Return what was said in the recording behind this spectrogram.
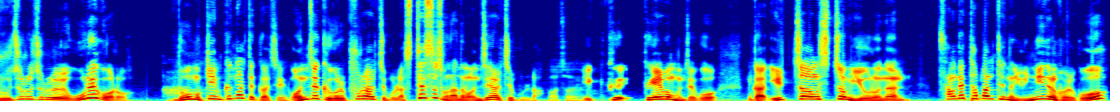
루즈루즈를 오래 걸어. 아, 너무 게임 끝날 때까지 언제 그걸 풀어야 할지 몰라. 스탠스 전환을 언제 할지 몰라. 맞아요. 이, 그 그게 1번 문제고. 그러니까 일정 시점 이후로는 상대 탑한테는 윈닌을 걸고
